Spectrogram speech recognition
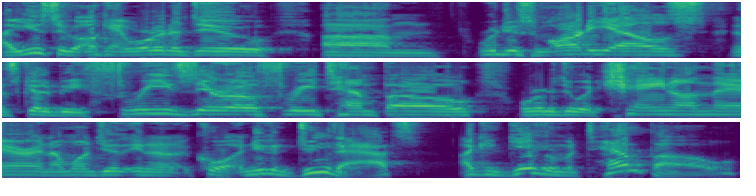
I used to go, okay, we're going to do um, we're gonna do some RDLs. It's gonna be three zero three tempo. We're gonna do a chain on there, and I want to do you know cool. And you can do that. I can give them a tempo,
